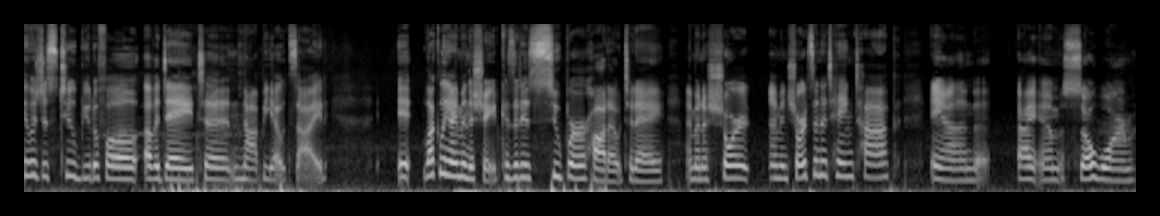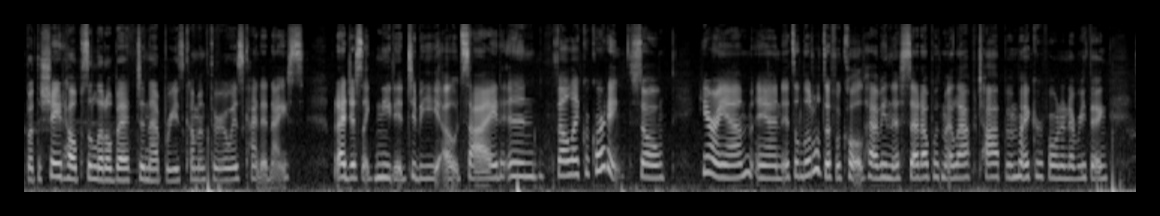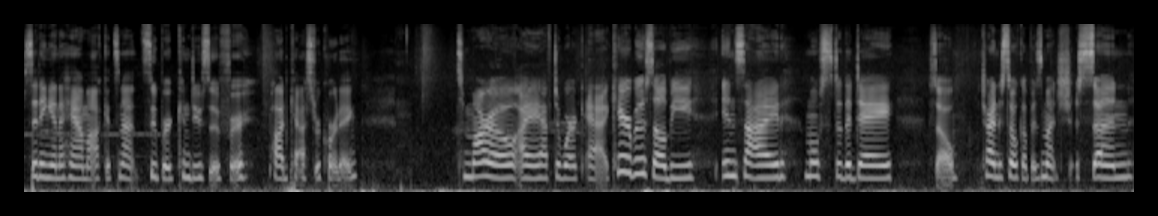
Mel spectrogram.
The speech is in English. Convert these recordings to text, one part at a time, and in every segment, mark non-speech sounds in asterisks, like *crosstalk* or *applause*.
it was just too beautiful of a day to not be outside. It luckily I'm in the shade cuz it is super hot out today. I'm in a short I'm in shorts and a tank top and I am so warm, but the shade helps a little bit and that breeze coming through is kind of nice. But I just like needed to be outside and felt like recording. So here I am, and it's a little difficult having this set up with my laptop and *laughs* microphone and everything sitting in a hammock. It's not super conducive for *laughs* podcast recording. Tomorrow I have to work at Caribou, so I'll be inside most of the day. So, trying to soak up as much sun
